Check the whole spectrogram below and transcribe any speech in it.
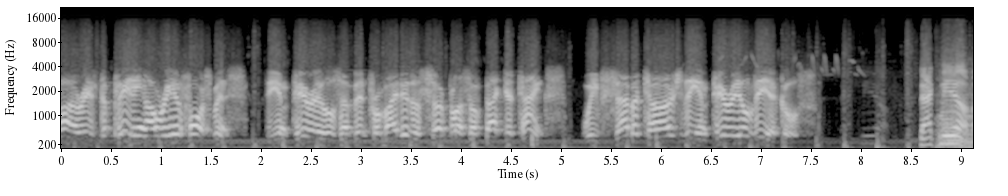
Empire is depleting our reinforcements. The Imperials have been provided a surplus of Bacta tanks. We've sabotaged the Imperial vehicles. Back me up.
